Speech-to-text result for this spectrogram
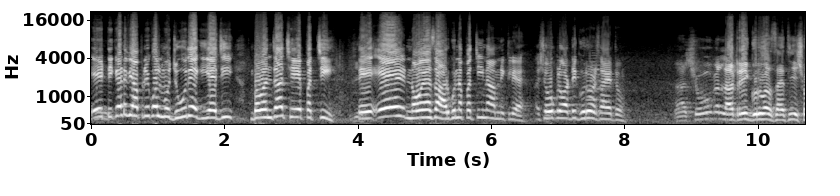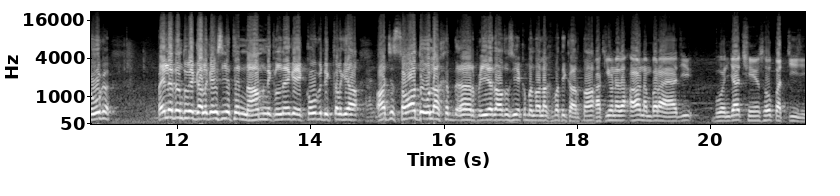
ਇਹ ਟਿਕਟ ਵੀ ਆਪਣੇ ਕੋਲ ਮੌਜੂਦ ਹੈਗੀ ਹੈ ਜੀ 52625 ਤੇ ਇਹ 9000 ਗੁਣਾ 25 ਨਾਮ ਨਿਕਲਿਆ। ਅਸ਼ੋਕ ਲੋਹਾਟੀ ਗੁਰੂ ਸਾਹਿਬ ਤੋਂ। ਅਸ਼ੋਕ ਲਾਟਰੀ ਗੁਰੂ ਸਾਹਿਬ ਦੀ ਅਸ਼ੋਕ। ਪਹਿਲੇ ਦਿਨ ਤੂੰ ਇਹ ਗੱਲ ਕਹੀ ਸੀ ਇੱਥੇ ਨਾਮ ਨਿਕਲਣੇ ਕਿ ਇੱਕ ਉਹ ਵੀ ਨਿਕਲ ਗਿਆ। ਅੱਜ ਸਵਾ ਦੋ ਲੱਖ ਅ, ਰੁਪਏ ਦਾ ਤੁਸੀਂ ਇੱਕ ਬੰਦਾ ਲੱਖਪਤੀ ਕਰਤਾ। ਬਾਕੀ ਉਹਨਾਂ ਦਾ ਆ ਨੰਬਰ ਆਇਆ ਜੀ 52625 ਜੀ।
